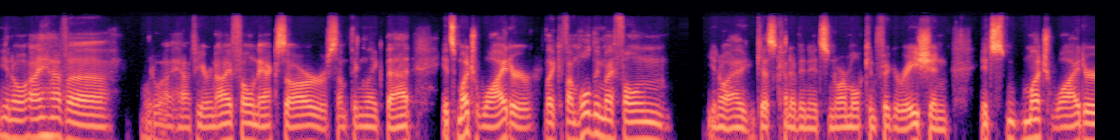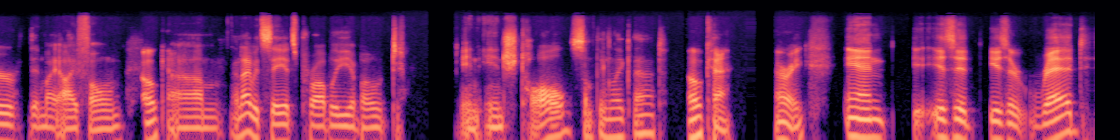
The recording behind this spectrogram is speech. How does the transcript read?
you know, I have a, what do I have here? An iPhone XR or something like that. It's much wider. Like if I'm holding my phone, you know, I guess kind of in its normal configuration, it's much wider than my iPhone. Okay. Um, and I would say it's probably about an inch tall, something like that. Okay. All right. And is it is it red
